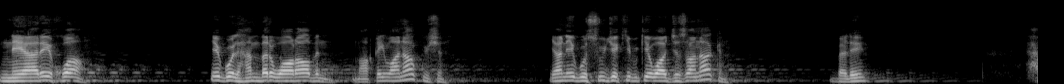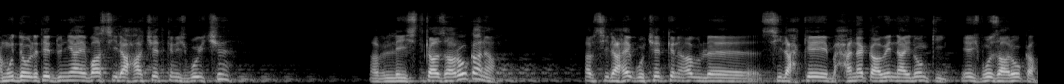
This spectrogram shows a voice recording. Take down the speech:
neyarê xwe êgo li hember wa rabin maqî wa nakuşin. Yani êgo sûcekî bike wa ceza nakin. Belê. Hemû dewletê dunyayê ba sîlaha çêtkin ji bo çi? Ev li istika zarokana. Ev silahê ku çêtkin ev li silahkê bi heneka wê naylonkî yê ji bo zaroka.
